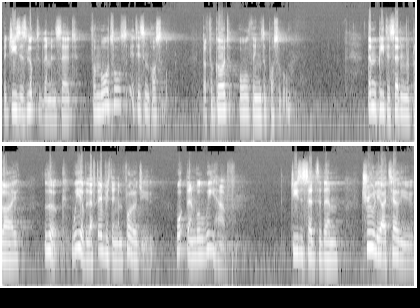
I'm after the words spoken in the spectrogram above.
But Jesus looked at them and said, For mortals it is impossible, but for God all things are possible. Then Peter said in reply, Look, we have left everything and followed you. What then will we have? Jesus said to them, Truly I tell you,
